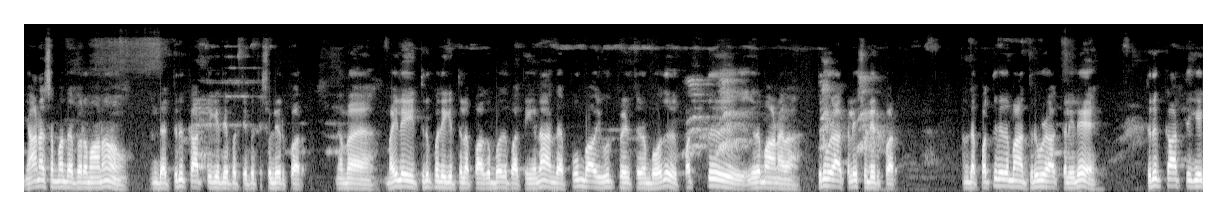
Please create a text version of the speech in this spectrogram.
ஞான சம்பந்த பெருமானும் இந்த திருக்கார்த்திகை தீபத்தை பற்றி சொல்லியிருப்பார். நம்ம மயிலை திருப்பதிகத்தில் பார்க்கும்போது பார்த்தீங்கன்னா அந்த பூம்பாவை ஊர்ப்பெழுத்திடும்போது பத்து விதமான திருவிழாக்களை சொல்லியிருப்பார். அந்த பத்து விதமான திருவிழாக்களிலே திருக்கார்த்திகை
